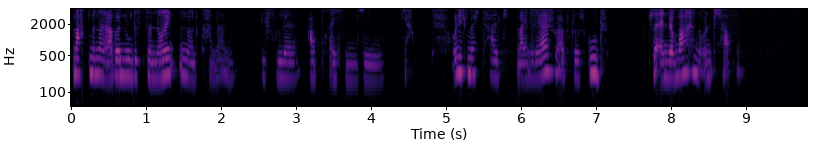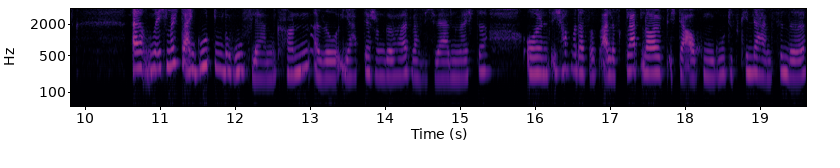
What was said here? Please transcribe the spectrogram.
macht man dann aber nur bis zur 9. und kann dann die Schule abbrechen, so, ja. Und ich möchte halt meinen Realschulabschluss gut zu Ende machen und schaffen. Ähm, ich möchte einen guten Beruf lernen können. Also ihr habt ja schon gehört, was ich werden möchte. Und ich hoffe, dass das alles glatt läuft. Ich da auch ein gutes Kinderheim finde.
